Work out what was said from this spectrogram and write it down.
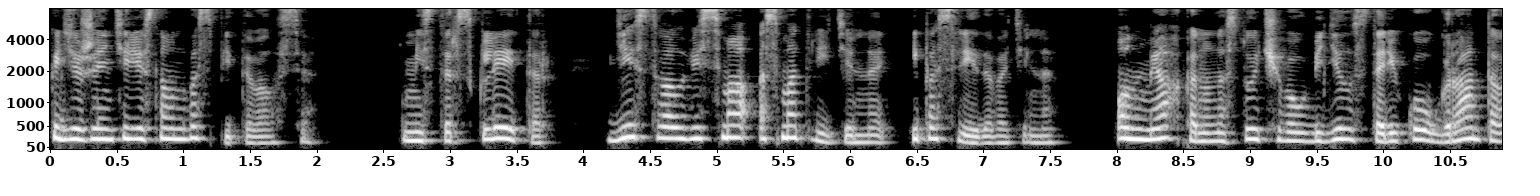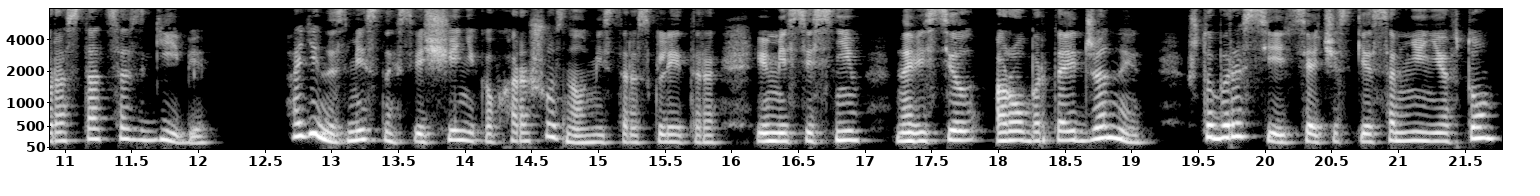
Где же, интересно, он воспитывался? Мистер Склейтер действовал весьма осмотрительно и последовательно. Он мягко, но настойчиво убедил стариков Грантов расстаться с Гиби. Один из местных священников хорошо знал мистера Склейтера и вместе с ним навестил Роберта и Джанет, чтобы рассеять всяческие сомнения в том,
